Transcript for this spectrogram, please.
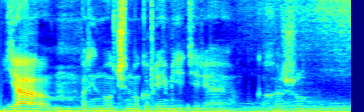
Я, блин, очень много времени теряю, хожу.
